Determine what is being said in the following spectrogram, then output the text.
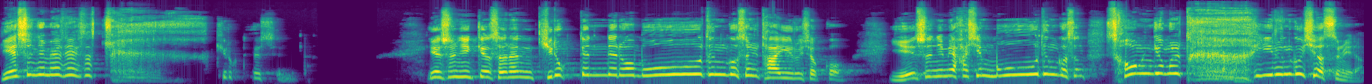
예수님에 대해서 쫙 기록되어 있습니다. 예수님께서는 기록된 대로 모든 것을 다 이루셨고 예수님이 하신 모든 것은 성경을 다 이룬 것이었습니다.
